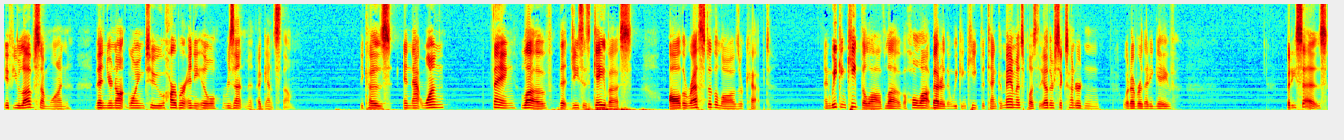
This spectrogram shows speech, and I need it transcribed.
If you love someone, then you're not going to harbor any ill resentment against them. Because in that one thing, love, that Jesus gave us, all the rest of the laws are kept. And we can keep the law of love a whole lot better than we can keep the Ten Commandments plus the other 600 and whatever that he gave. But he says,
